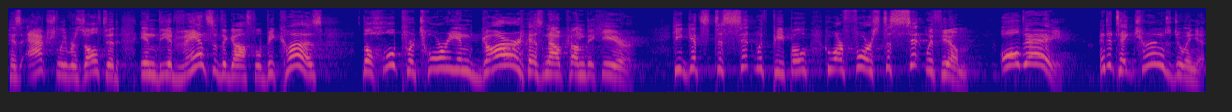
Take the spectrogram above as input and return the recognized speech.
has actually resulted in the advance of the gospel because the whole Praetorian Guard has now come to hear. He gets to sit with people who are forced to sit with him all day and to take turns doing it.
